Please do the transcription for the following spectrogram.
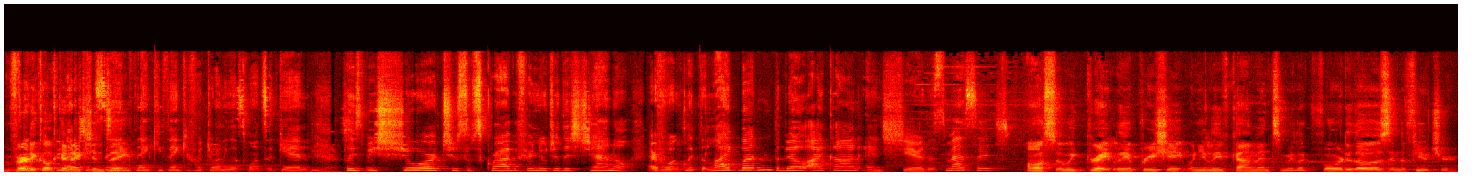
Vertical, Vertical Connections, Connections Inc. Thank you. Thank you for joining us once again. Yes. Please be sure to subscribe if you're new to this channel. Everyone click the like button, the bell icon, and share this message. Also, we greatly appreciate when you leave comments and we look forward to those in the future.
